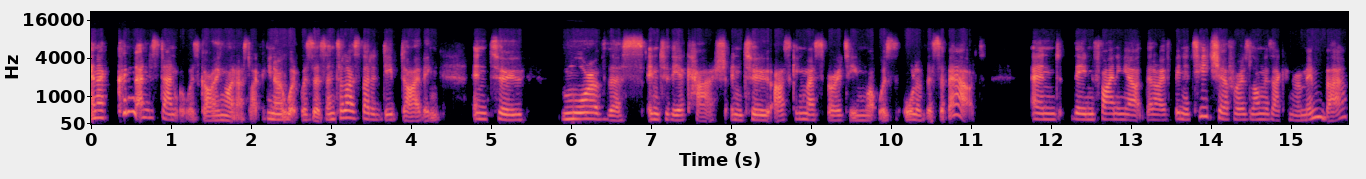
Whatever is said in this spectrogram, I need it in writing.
And I couldn't understand what was going on. I was like, you know, what was this? Until I started deep diving into more of this, into the Akash, into asking my spirit team what was all of this about and then finding out that I've been a teacher for as long as I can remember.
